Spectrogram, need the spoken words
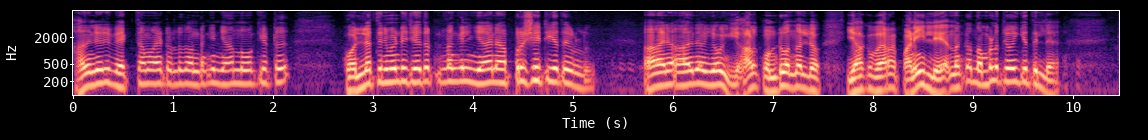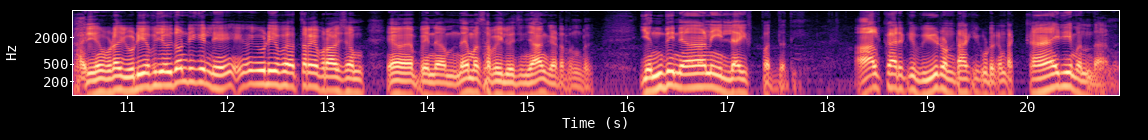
അതിനൊരു വ്യക്തമായിട്ടുള്ളതുണ്ടെങ്കിൽ ഞാൻ നോക്കിയിട്ട് കൊല്ലത്തിന് വേണ്ടി ചെയ്തിട്ടുണ്ടെങ്കിൽ ഞാൻ അപ്രിഷ്യേറ്റ് ചെയ്തേ ഉള്ളൂ. ആ അതിന് അയ്യോ ഇയാൾ കൊണ്ടുവന്നല്ലോ. ഇയാൾക്ക് വേറെ പണിയില്ലേ എന്നൊക്കെ നമ്മൾ ചോദിക്കത്തില്ല. കാര്യം ഇവിടെ യു ഡി എഫ് ചെയ്തുകൊണ്ടിരിക്കില്ലേ യു ഡി എഫ് എത്രയോ പ്രാവശ്യം പിന്നെ നിയമസഭയിൽ വെച്ച് ഞാൻ കേട്ടിട്ടുണ്ട്. എന്തിനാണ് ഈ ലൈഫ് പദ്ധതി? ആൾക്കാർക്ക് വീടുണ്ടാക്കി കൊടുക്കേണ്ട കാര്യം എന്താണ്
